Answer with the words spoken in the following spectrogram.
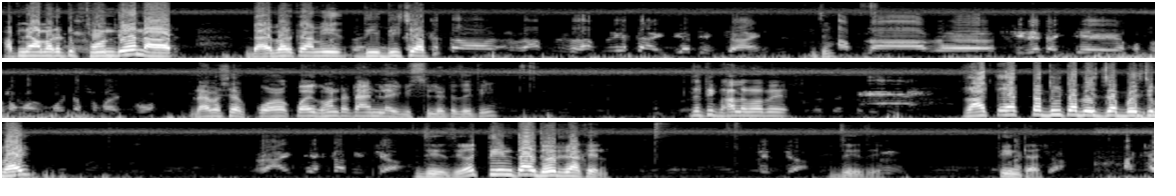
আপনি আমার একটু ফোন দেন আর ড্রাইভারকে আমি দিয়ে দিচ্ছি। আপনার আহ, সিলেট আইতে কত সময় কয়টা সময় আসব? ড্রাইভার সাহেব ক- কয় ঘণ্টা টাইম লাগবে সিলেটে যেতে? যদি ভালোভাবে রাত একটা দুইটা বেজ যা বলছি ভাই। জি জি ওই তিনটায় ধরে রাখেন। জি জি তিনটায়। আচ্ছা। আচ্ছা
